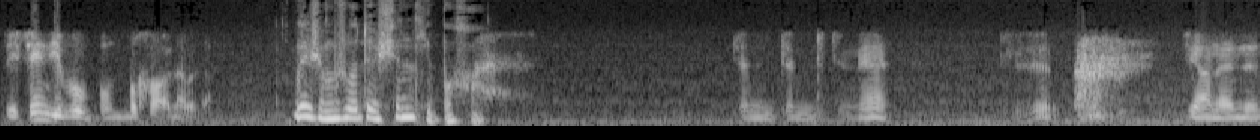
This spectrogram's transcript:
对身体不不不好，那不的。为什么说对身体不好？整整整天，就是这样的那，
